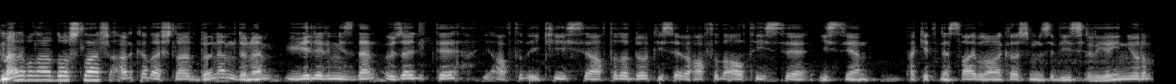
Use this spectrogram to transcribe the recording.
Merhabalar dostlar, arkadaşlar dönem dönem üyelerimizden özellikle haftada 2 hisse, haftada 4 hisse ve haftada 6 hisse isteyen paketine sahip olan arkadaşlarımın istediği hisseleri yayınlıyorum.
